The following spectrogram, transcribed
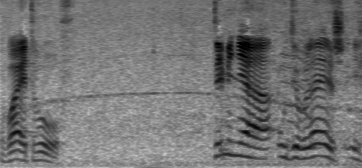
White Wolf. Ты меня удивляешь и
